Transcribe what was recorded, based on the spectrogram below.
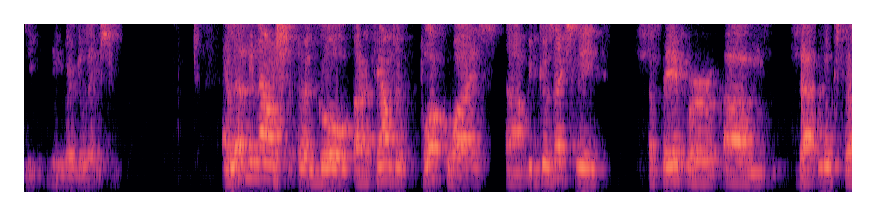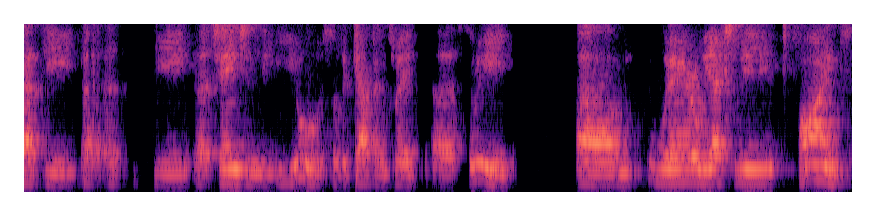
the, the, regulation. And let me now go counterclockwise, because actually a paper um, that looks at the the uh, change in the EU, so the cap and trade uh, three, um, where we actually find,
